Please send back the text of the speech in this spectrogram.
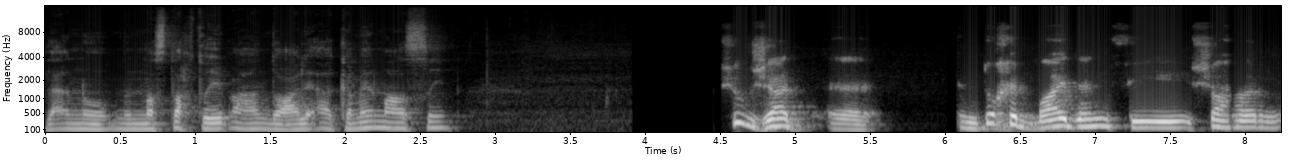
لأنه من مصلحته يبقى عنده علاقة كمان مع الصين. شوف جاد آه، انتخب بايدن في شهر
